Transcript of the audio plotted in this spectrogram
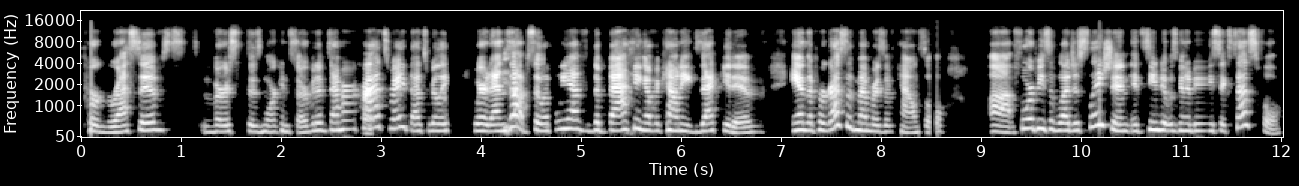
progressives versus more conservative Democrats, right? That's really where it ends up. So if we have the backing of a county executive and the progressive members of council uh, for a piece of legislation, it seemed it was going to be successful.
